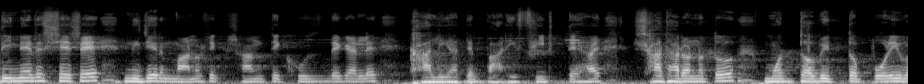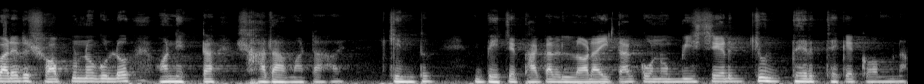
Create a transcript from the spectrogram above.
দিনের শেষে নিজের মানসিক শান্তি খুঁজতে গেলে খালি হাতে বাড়ি ফিরতে হয়। সাধারণত মধ্যবিত্ত পরিবারের স্বপ্নগুলো অনেকটা সাদামাটা হয়। কিন্তু বেঁচে থাকার লড়াইটা কোনো বিশ্বের যুদ্ধের থেকে কম না।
